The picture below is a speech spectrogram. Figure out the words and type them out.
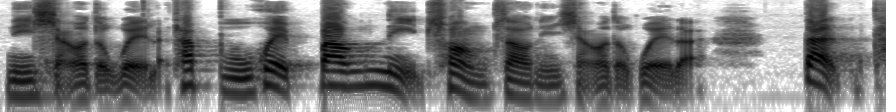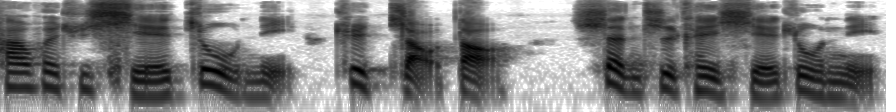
你想要的未来，它不会帮你创造你想要的未来，但他会去协助你去找到，甚至可以协助你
